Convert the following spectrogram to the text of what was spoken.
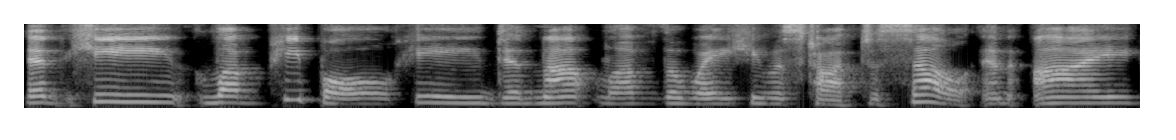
And he loved people. He did not love the way he was taught to sell, and I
